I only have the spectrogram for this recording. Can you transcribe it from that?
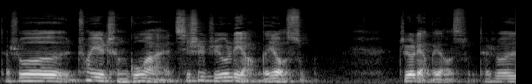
他说：“创业成功啊，其实只有两个要素，只有两个要素。”他说：“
